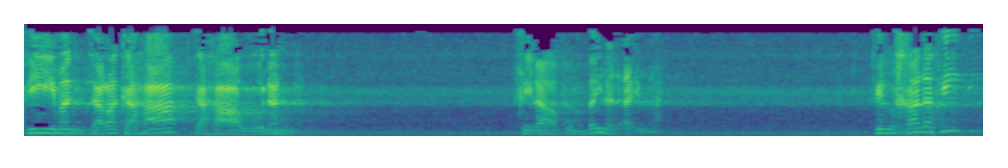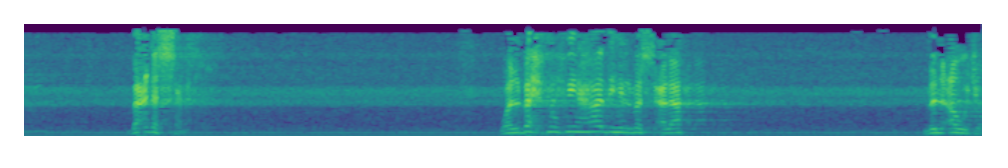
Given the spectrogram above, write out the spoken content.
في من تركها تهاونا. خلاف بين الأئمة في الخلف بعد السلف. والبحث في هذه المسألة من أوجه.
